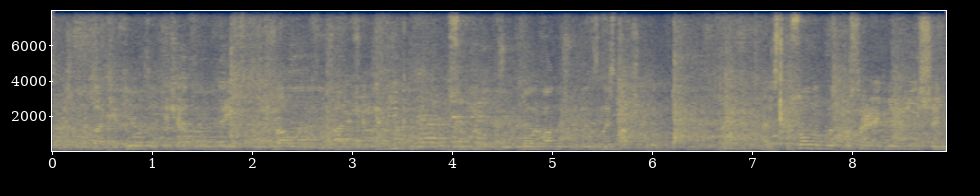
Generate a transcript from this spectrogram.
скажімо так, ідуть захищати українську державу, незважаючи на вік, особливо Микола Іванович один з найстарших депутатів. Стосовно безпосередньо рішень,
